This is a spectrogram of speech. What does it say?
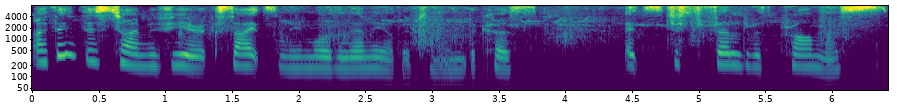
I think this time of year excites me more than any other time because it's just filled with promise.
